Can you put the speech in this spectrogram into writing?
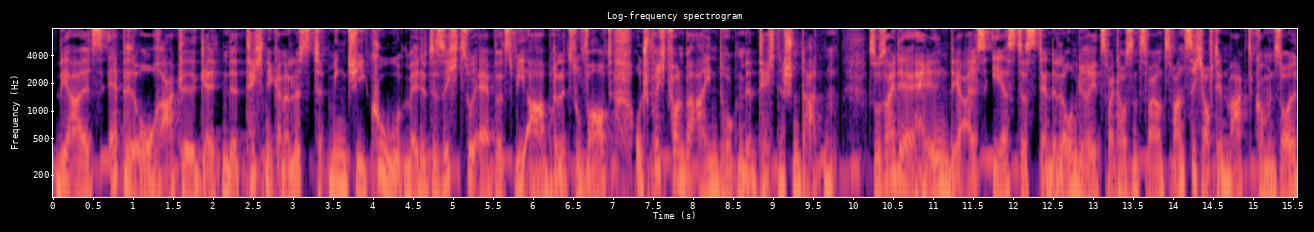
Der als Apple-Orakel geltende Technikanalyst Ming-Chi Ku meldete sich zu Apples VR-Brille zu Wort und spricht von beeindruckenden technischen Daten. So sei der Helm, der als erstes Standalone-Gerät 2022 auf den Markt kommen soll,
